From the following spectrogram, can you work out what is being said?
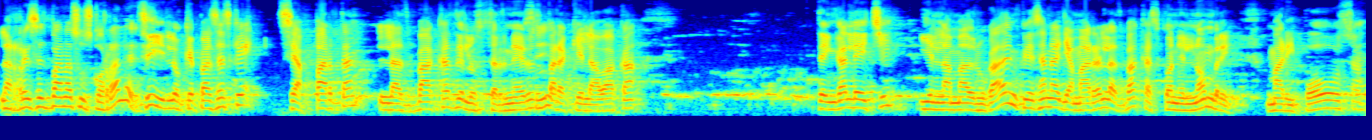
las reses van a sus corrales. Sí, lo que pasa es que se apartan las vacas de los terneros para que la vaca tenga leche y en la madrugada empiezan a llamar a las vacas con el nombre mariposa,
